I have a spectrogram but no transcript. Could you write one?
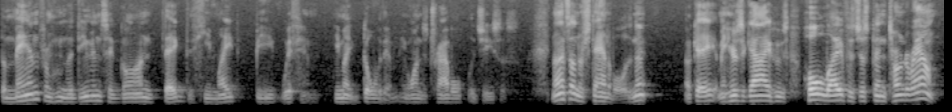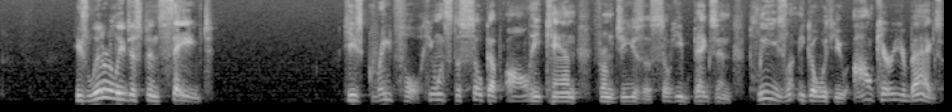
the man from whom the demons had gone begged that he might be with him. He might go with him. He wanted to travel with Jesus. Now that's understandable, isn't it? Okay? I mean, here's a guy whose whole life has just been turned around. He's literally just been saved He's grateful. He wants to soak up all he can from Jesus. So he begs him, Please let me go with you. I'll carry your bags.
